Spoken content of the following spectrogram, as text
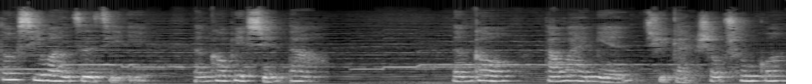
都希望自己能够被选到。能够到外面去感受春光。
